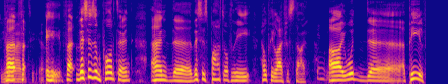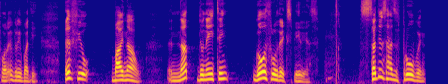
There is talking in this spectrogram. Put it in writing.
humanity. Yeah. Eh, this is important, and uh, this is part of the healthy lifestyle. Indeed. I would uh, appeal for everybody, if you, by now, not donating, go through the experience. Studies has proven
